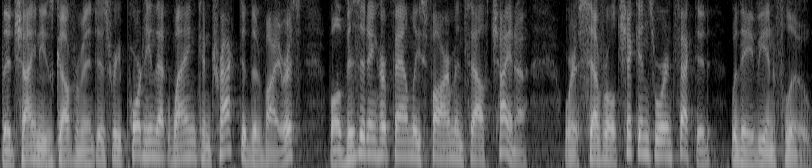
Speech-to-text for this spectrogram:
The Chinese government is reporting that Wang contracted the virus while visiting her family's farm in South China, where several chickens were infected with avian flu.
